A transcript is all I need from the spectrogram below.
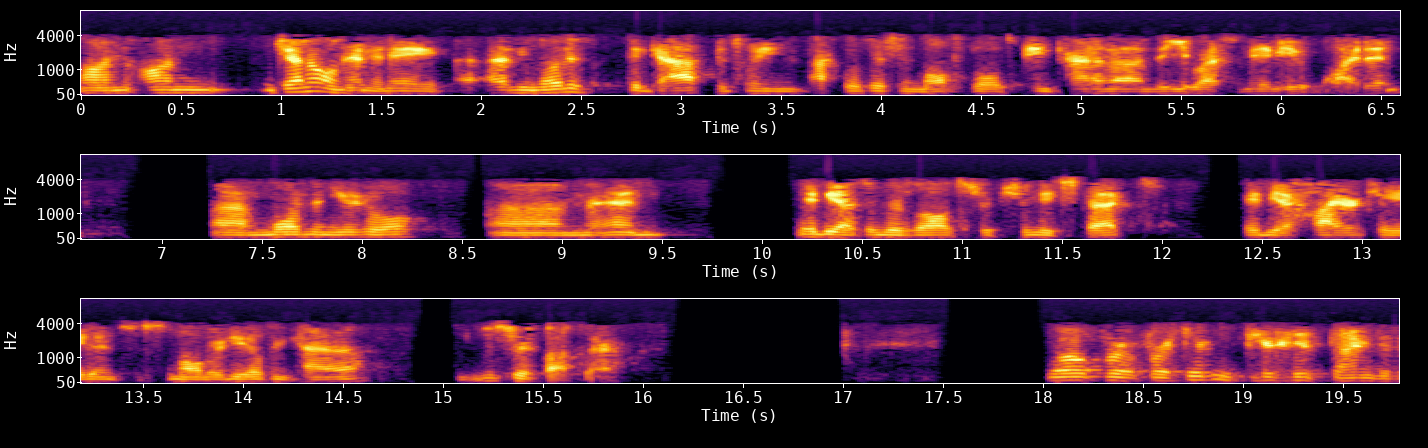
On on general M&A, have you noticed the gap between acquisition multiples in Canada and the U.S. maybe widened more than usual? Um and maybe as a result, should we expect maybe a higher cadence of smaller deals in Canada? Just your thoughts there. Well, for a certain period of time, the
